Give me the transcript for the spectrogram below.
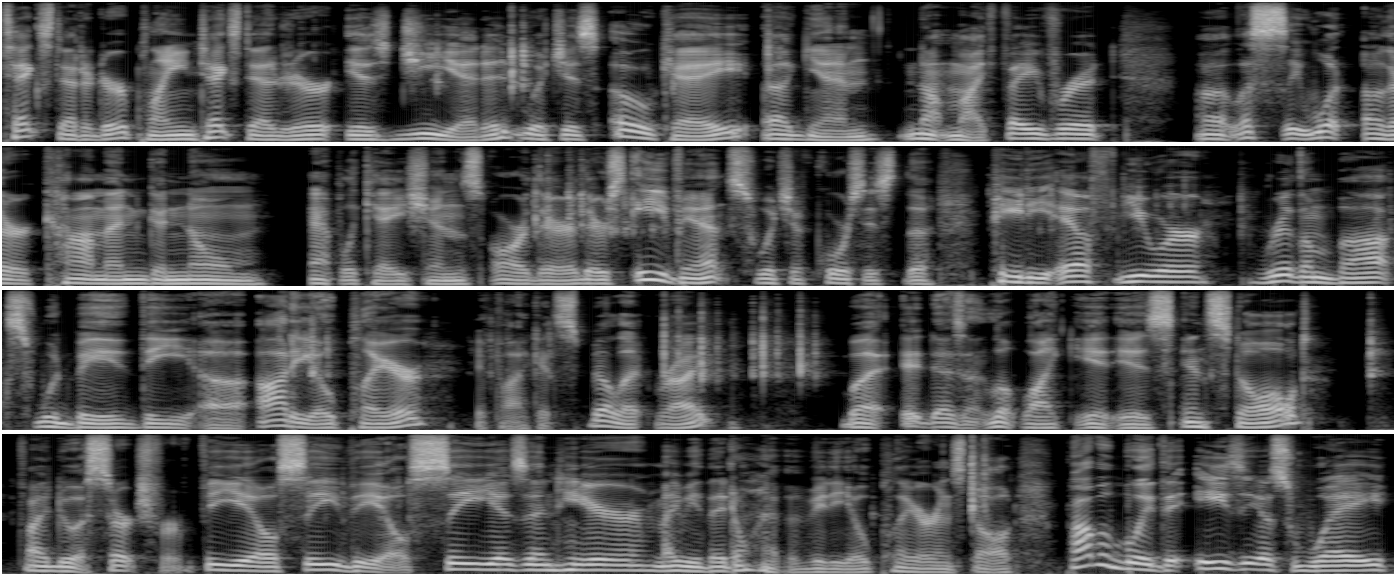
text editor, plain text editor, is gedit, which is okay. Again, not my favorite. Uh, let's see what other common GNOME applications are there. There's Evince, which of course is the PDF viewer. Rhythmbox would be the uh, audio player, if I could spell it right. But it doesn't look like it is installed. If I do a search for VLC, VLC is in here. Maybe they don't have a video player installed. Probably the easiest way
